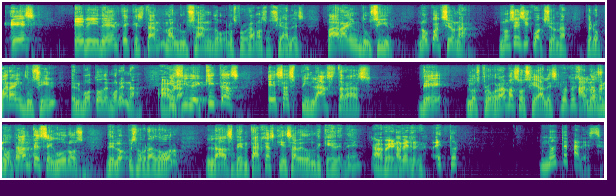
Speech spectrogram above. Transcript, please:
Es evidente que están mal usando los programas sociales para inducir, no coaccionar, no sé si coaccionar, pero para inducir el voto de Morena. y si le quitas esas pilastras de los programas sociales a los votantes seguros de López Obrador, las ventajas quién sabe dónde queden, ¿eh? A ver, a ver Héctor, ¿no te parece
